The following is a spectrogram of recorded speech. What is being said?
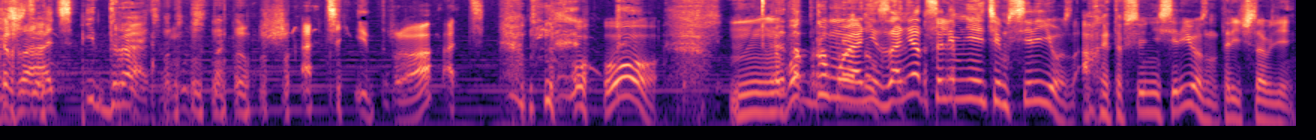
Кажется, Жать и драть. Жать и драть. Вот про думаю, они заняться ли мне этим серьезно. Ах, это все не серьезно, три часа в день.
